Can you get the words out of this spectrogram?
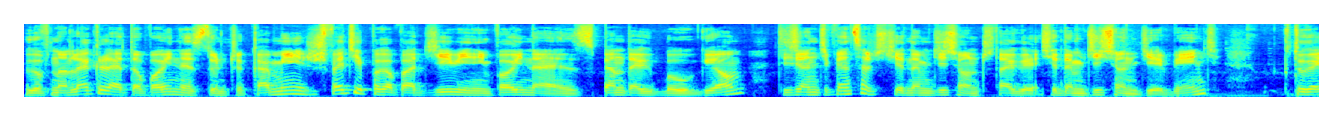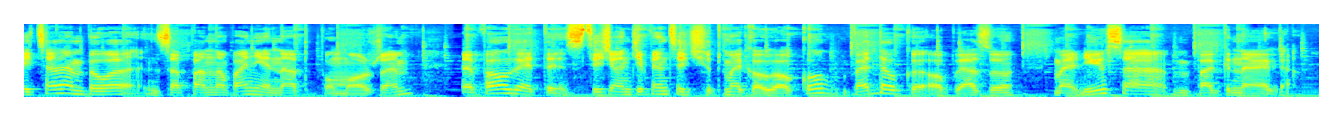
Równolegle do wojny z Duńczykami Szwedzi prowadzili wojnę z Brandenburgią 1974-79, której celem było zapanowanie nad Pomorzem. Reworyt z 1907 roku według obrazu Meliusa Wagnera.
